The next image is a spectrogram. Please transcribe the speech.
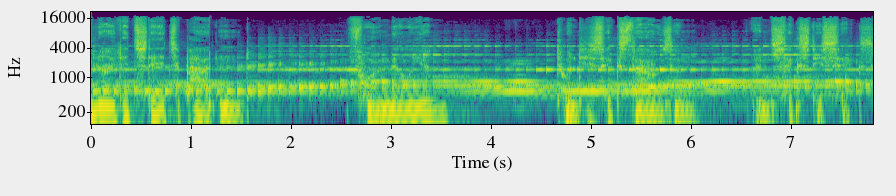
United States patent four million twenty-six thousand and sixty-six.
